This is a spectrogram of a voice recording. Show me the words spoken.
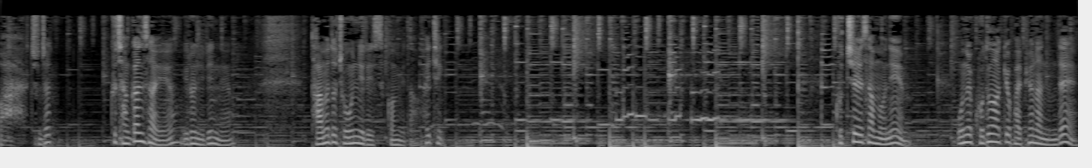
와, 진짜 그 잠깐 사이에요? 이런 일이 있네요. 다음에도 좋은 일이 있을 겁니다. 화이팅! 구칠사모님 오늘 고등학교 발표 났는데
